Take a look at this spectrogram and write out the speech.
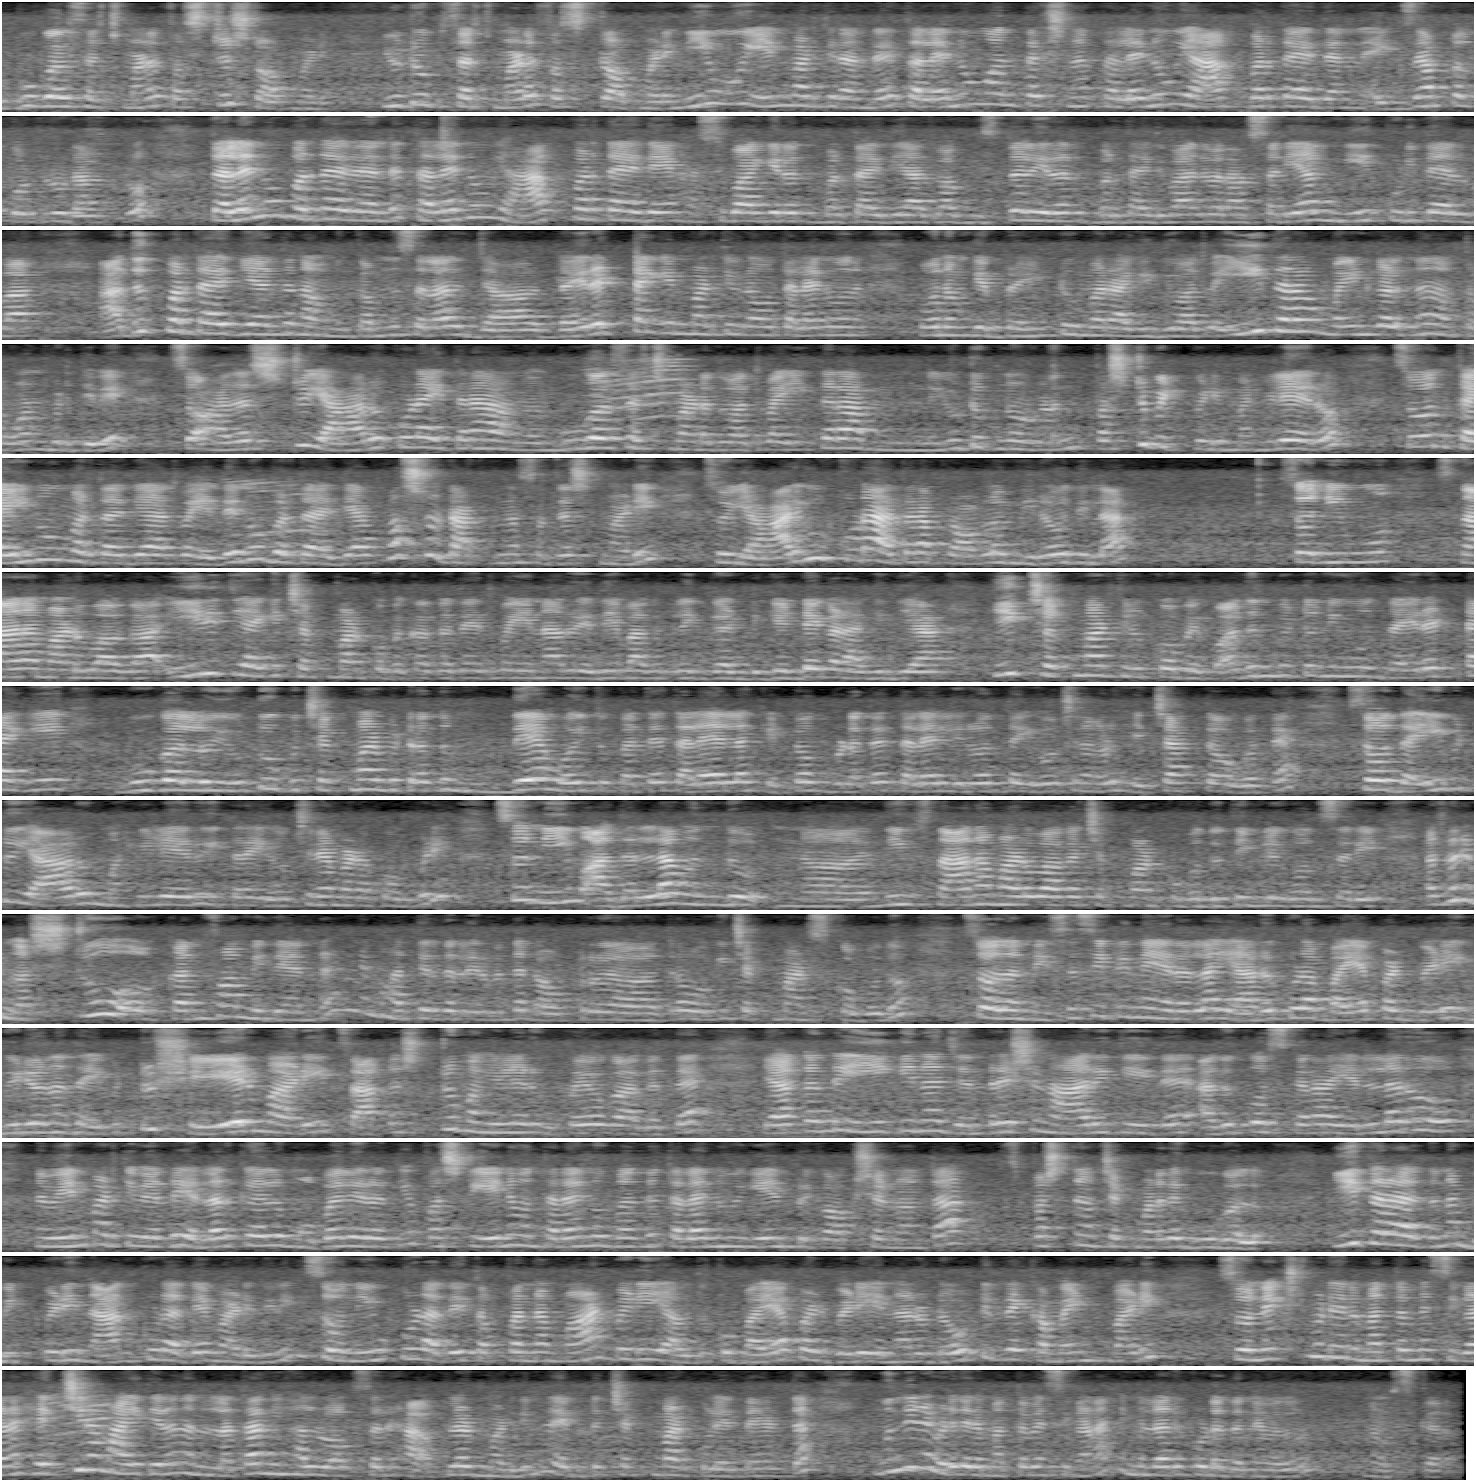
ಗೂಗಲ್ ಸರ್ಚ್ ಮಾಡೋದು ಫಸ್ಟ್ ಸ್ಟಾಪ್ ಮಾಡಿ. ಯೂಟ್ಯೂಬ್ ಸರ್ಚ್ ಮಾಡೋದು ಫಸ್ಟ್ ಸ್ಟಾಪ್ ಮಾಡಿ. ನೀವು ಏನು ಮಾಡ್ತೀರಾ ಅಂದರೆ ತಲೆನೋವು ಅಂದ ತಕ್ಷಣ ತಲೆನೋವು ಯಾಕೆ ಬರ್ತಾ ಇದೆ ಅನ್ನೋ ಎಕ್ಸಾಂಪಲ್ ಕೊಟ್ಟರು ಡಾಕ್ಟ್ರು ತಲೆನೋವು ಬರ್ತಾ ಇದೆ ಅಂದರೆ ತಲೆನೋವು ಯಾಕೆ ಬರ್ತಾ ಇದೆ? ಹಸಿವಾಗಿರೋದು ಬರ್ತಾ ಇದೆಯಾ ಅಥವಾ ಬಿಸಿಲಲ್ಲಿ ಇರೋದಕ್ಕೆ ಬರ್ತಾ ಇದೀವಾ ಅಥವಾ ನಾವು ಸರಿಯಾಗಿ ನೀರು ಕುಡಿತಾ ಇಲ್ವಾ? ಅದಕ್ಕೆ ಬರ್ತಾ ಇದೆಯಾ ಅಂತ ನಾವು ಗಮನಿಸಲ್ಲ. ಜಾ ಡೈರೆಕ್ಟಾಗಿ ಏನು ಮಾಡ್ತೀವಿ ನಾವು? ತಲೆನೋವು, ಓ, ನಮಗೆ ಬ್ರೈನ್ ಟ್ಯೂಮರ್ ಆಗಿದ್ಯೋ ಅಥವಾ ಈ ಥರ ಮೈಂಡ್ಗಳನ್ನ ನಾವು ತೊಗೊಂಡ್ಬಿಡ್ತೀವಿ ಸೊ ಆದಷ್ಟು ಯಾರು ಕೂಡ ಈ ಥರ ಗೂಗಲ್ ಸರ್ಚ್ ಮಾಡೋದು ಅಥವಾ ಈ ಥರ ಯೂಟ್ಯೂಬ್ ನೋಡ್ಗಳನ್ನು ಫಸ್ಟ್ ಬಿಟ್ಬಿಡಿ ಮಹಿಳೆಯರು. ಸೊ ಒಂದು ಕೈ ನೋವು ಬರ್ತಾ ಇದೆಯಾ ಅಥವಾ ಎದೆನೂ ಬರ್ತಾ ಇದೆಯಾ? ಫಸ್ಟ್ ಡಾಕ್ಟರ್ನ ಸಜೆಸ್ಟ್ ಮಾಡಿ. ಸೊ ಯಾರಿಗೂ ಕೂಡ ಆ ಥರ ಪ್ರಾಬ್ಲಮ್ ಇರೋದಿಲ್ಲ. ಸೊ ನೀವು ಸ್ನಾನ ಮಾಡುವಾಗ ಈ ರೀತಿಯಾಗಿ ಚೆಕ್ ಮಾಡ್ಕೋಬೇಕಾಗತ್ತೆ ಅಥವಾ ಏನಾದ್ರು ಎದೆ ಭಾಗದಲ್ಲಿ ಗಡ್, ಗೆಡ್ಡೆಗಳಾಗಿದೆಯಾ? ಹೀಗೆ ಚೆಕ್ ಮಾಡಿ ತಿಳ್ಕೊಬೇಕು. ಅದನ್ನ ಬಿಟ್ಟು ನೀವು ಡೈರೆಕ್ಟಾಗಿ ಗೂಗಲ್ಲು ಯೂಟ್ಯೂಬ್ ಚೆಕ್ ಮಾಡಿಬಿಟ್ರೆ ಅದು ಮುಗ್ದೇ ಹೋಯ್ತು ಕತೆ. ತಲೆ ಎಲ್ಲ ಕೆಟ್ಟೋಗ್ಬಿಡುತ್ತೆ. ತಲೆಯಲ್ಲಿರುವಂಥ ಯೋಚನೆಗಳು ಹೆಚ್ಚಾಗ್ತಾ ಹೋಗುತ್ತೆ. ಸೊ ದಯವಿಟ್ಟು ಯಾರು ಮಹಿಳೆಯರು ಈ ಥರ ಯೋಚನೆ ಮಾಡಕ್ ಹೋಗ್ಬಿಡಿ. ಸೊ ನೀವು ಅದೆಲ್ಲ ಒಂದು ನೀವು ಸ್ನಾನ ಮಾಡುವಾಗ ಚೆಕ್ ಮಾಡ್ಕೋಬೋದು ತಿಂಗಳಿಗೆ ಒಂದ್ಸರಿ ಅಥವಾ ನಿಮ್ಗೆ ಅಷ್ಟು ಕನ್ಫರ್ಮ್ ಇದೆ ಅಂದ್ರೆ ನಿಮ್ಮ ಹತ್ತಿರದಲ್ಲಿರುವಂಥ ಡಾಕ್ಟರ್ ಹತ್ರ ಹೋಗಿ ಚೆಕ್ ಮಾಡಿಸ್ಕೋಬಹುದು ಸೊ ಅದನ್ನ ನೆಸೆಸಿಟಿನೇ ಇರಲ್ಲ. ಯಾರು ಕೂಡ ಭಯಪಡಬೇಡಿ. ವಿಡಿಯೋನ ದಯವಿಟ್ಟು ಶೇರ್ ಮಾಡಿ, ಸಾಕಷ್ಟು ಮಹಿಳೆಯರಿಗೆ ಉಪಯೋಗ ಆಗುತ್ತೆ. ಯಾಕಂದ್ರೆ ಈಗಿನ ಜನ್ರೇಷನ್ ಆ ರೀತಿ ಇದೆ. ಅದಕ್ಕೋಸ್ಕರ ಎಲ್ಲರೂ ನಾವೇನ್ ಮಾಡ್ತೀವಿ ಅಂದ್ರೆ ಎಲ್ಲರ ಕೈಯಲ್ಲೂ ಮೊಬೈಲ್ ಇರೋದಕ್ಕೆ ಫಸ್ಟ್ ಏನೇ ಒಂದು ತಲೆನೋವು ಬಂದ್ರೆ ತಲೆನೋವಿಗೆ ಏನು ಪ್ರಿಕಾಕ್ಷನ್ ಅಂತ ಫಸ್ಟ್ ನಾವು ಚೆಕ್ ಮಾಡಿದೆ ಗೂಗಲ್ ಈ ತರ ಅದನ್ನ ಬಿಟ್ಬಿಡಿ. ನಾನು ಕೂಡ ಅದೇ ಮಾಡಿದ್ದೀನಿ. ಸೊ ನೀವು ಕೂಡ ಅದೇ ತಪ್ಪನ್ನ ಮಾಡಬೇಡಿ. ಯಾವುದಕ್ಕೂ ಭಯ ಪಡಬೇಡಿ. ಏನಾದ್ರು ಡೌಟ್ ಇದ್ರೆ ಕಮೆಂಟ್ ಮಾಡಿ. ಸೊ ನೆಕ್ಸ್ಟ್ ವಿಡಿಯೋ ಮತ್ತೊಮ್ಮೆ ಸಿಗೋಣ. ಹೆಚ್ಚಿನ ಮಾಹಿತಿಯನ್ನು ನಾನು ಲತಾ ನಿಹಾಲ್ ವಾಕ್ಸಲ್ಲಿ ಅಪ್ಲೋಡ್ ಮಾಡಿದ್ದೀನಿ. ದಯವಿಟ್ಟು ಚೆಕ್ ಮಾಡ್ಕೊಳ್ಳಿ ಅಂತ ಹೇಳ್ತಾ. ಮುಂದಿನ ವಿಡಿಯೋದಲ್ಲಿ ಮತ್ತೊಮ್ಮೆ ಸಿಗೋಣ. ನಿಮ್ಮೆಲ್ಲರೂ ಕೂಡ ಧನ್ಯವಾದಗಳು. ನಮಸ್ಕಾರ.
